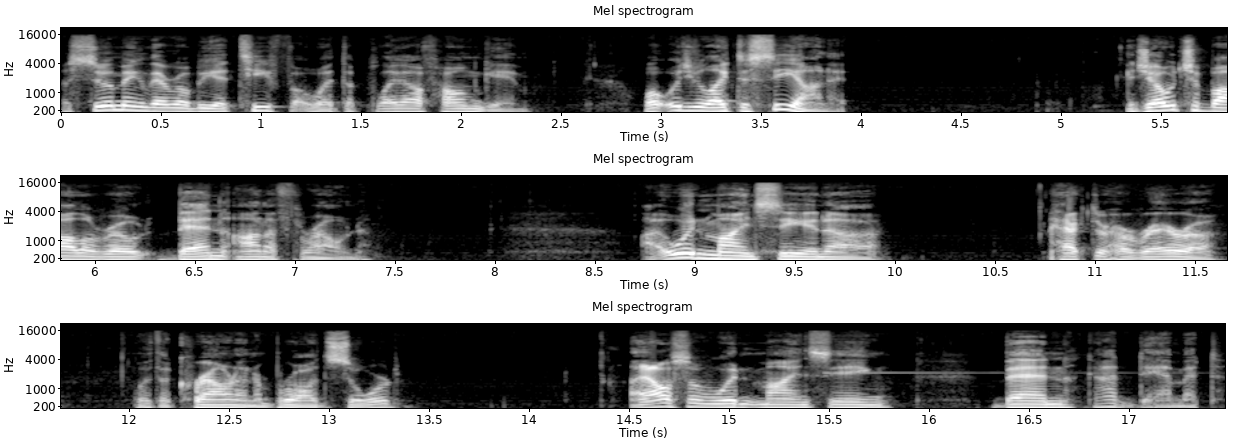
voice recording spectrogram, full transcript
Assuming there will be a TIFO at the playoff home game, what would you like to see on it? Joe Chabala wrote, Ben on a throne. I wouldn't mind seeing uh, Hector Herrera with a crown and a broadsword. I also wouldn't mind seeing Ben, god damn it,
